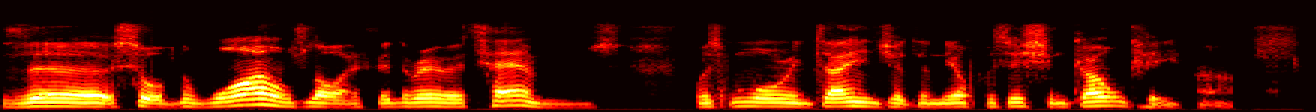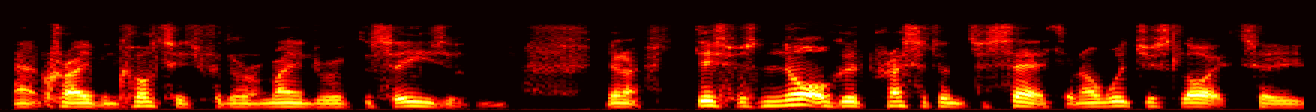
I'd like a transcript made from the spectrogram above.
the sort of the wildlife in the River Thames was more in danger than the opposition goalkeeper at Craven Cottage for the remainder of the season. You know, this was not a good precedent to set, and I would just like to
